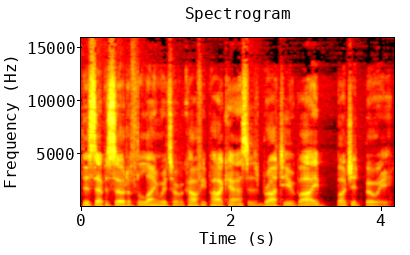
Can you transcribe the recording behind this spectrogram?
This episode of the Line Weights Over Coffee podcast is brought to you by Budget Buoy.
